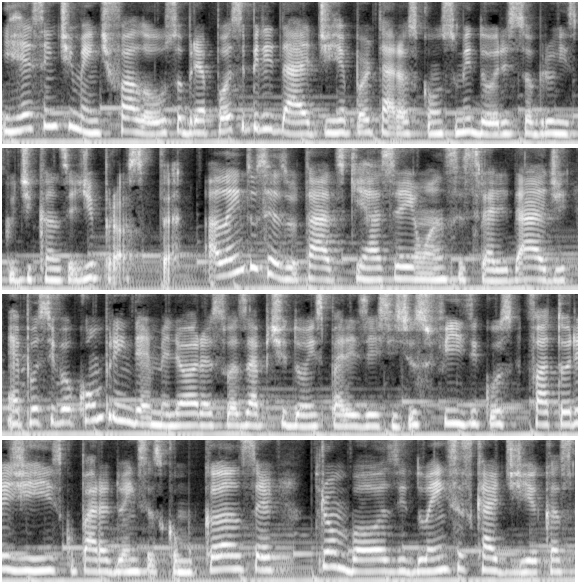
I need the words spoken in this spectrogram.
e recentemente falou sobre a possibilidade de reportar aos consumidores sobre o risco de câncer de próstata. Além dos resultados que rastreiam a ancestralidade, é possível compreender melhor as suas aptidões para exercícios físicos, fatores de risco para doenças como câncer, trombose, doenças cardíacas,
